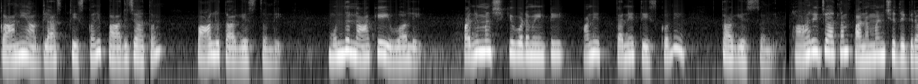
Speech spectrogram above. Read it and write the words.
కానీ ఆ గ్లాస్ తీసుకొని పారిజాతం పాలు తాగేస్తుంది. ముందు నాకే ఇవ్వాలి. పని మనిషికి ఇవ్వడం ఏంటి అని తనే తీసుకొని తాగేస్తుంది. పారిజాతం పనమంచి దగ్గర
